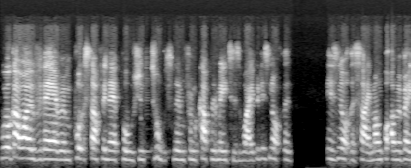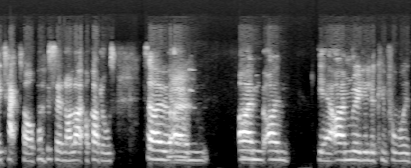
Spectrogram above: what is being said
we'll go over there and put stuff in their porch and talk to them from a couple of meters away but it's not the it's not the same. I'm i'm a very tactile person. I like cuddles. So yeah. um i'm i'm yeah i'm really looking forward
